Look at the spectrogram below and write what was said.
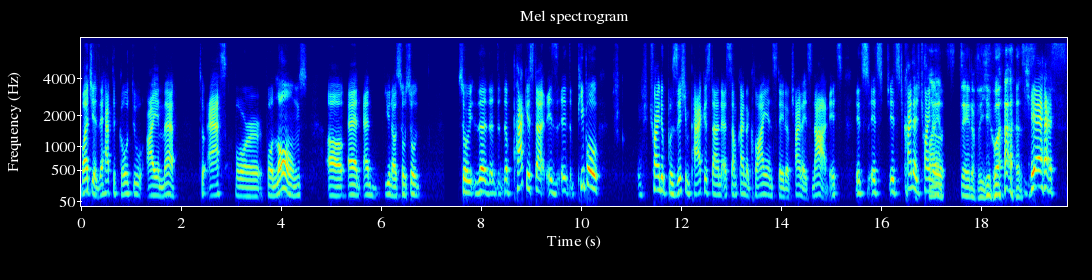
budget, they have to go to IMF to ask for for loans uh, and and you know, so so so the the, the Pakistan is, is people trying to position Pakistan as some kind of client state of China. It's not. It's it's it's it's kind of trying client to state of the U.S. Yes,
